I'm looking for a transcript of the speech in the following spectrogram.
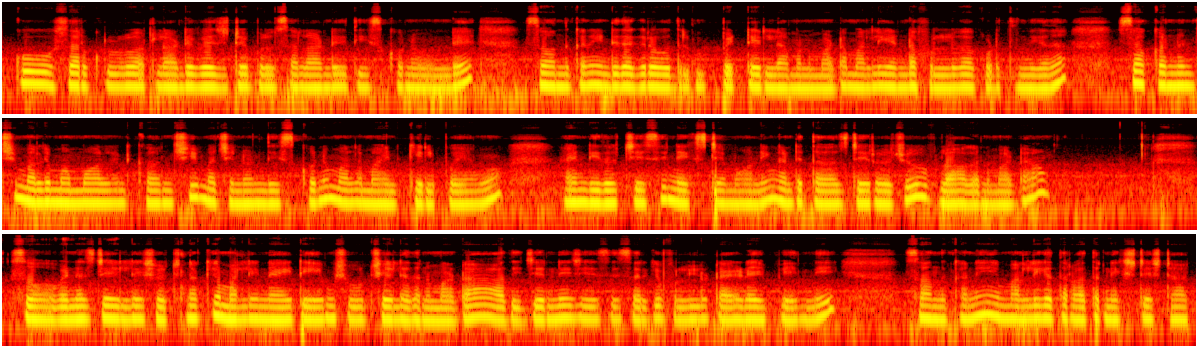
ఎక్కువ సరుకులు అట్లాంటి వెజిటేబుల్స్ అలాంటివి తీసుకొని ఉండే. సో అందుకని ఇంటి దగ్గర వదిలి పెట్టి వెళ్ళామన్నమాట మళ్ళీ ఎండ ఫుల్గా కొడుతుంది కదా. సో అక్కడ నుంచి మళ్ళీ మా అమ్మ వాళ్ళ ఇంటికి నుంచి మా చిన్నని తీసుకొని మళ్ళీ మా ఇంటికి వెళ్ళిపోయాము. అండ్ ఇది వచ్చేసి నెక్స్ట్ డే మార్నింగ్ అంటే థర్స్డే రోజు వ్లాగ్ అనమాట సో వెనస్డే వెళ్ళేసి వచ్చినాక మళ్ళీ నైట్ ఏం షూట్ చేయలేదనమాట అది జర్నీ చేసేసరికి ఫుల్ టైర్డ్ అయిపోయింది. సో అందుకని మళ్ళీ తర్వాత నెక్స్ట్ డే స్టార్ట్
